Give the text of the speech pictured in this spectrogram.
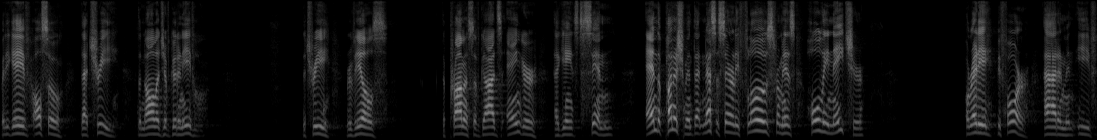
but He gave also that tree, the knowledge of good and evil. The tree reveals the promise of God's anger against sin and the punishment that necessarily flows from his holy nature already before Adam and Eve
